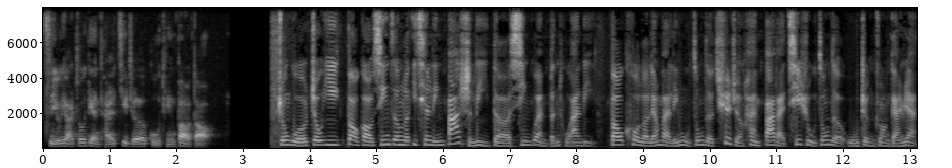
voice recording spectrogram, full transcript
自由亚洲电台记者古婷报道：中国周一报告新增了一千零八十例的新冠本土案例，包括了两百零五宗的确诊和八百七十五宗的无症状感染。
